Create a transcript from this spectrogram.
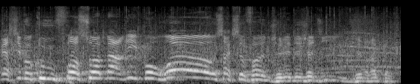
Merci beaucoup François-Marie Moreau au saxophone, je l'ai déjà dit, je le répète.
